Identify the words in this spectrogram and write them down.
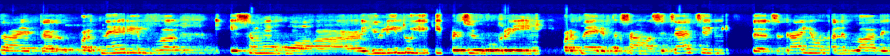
сайтах партнерів е, і самого Юліду, який працює в Україні, і партнерів так само асоціації міст. Центральні органи влади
